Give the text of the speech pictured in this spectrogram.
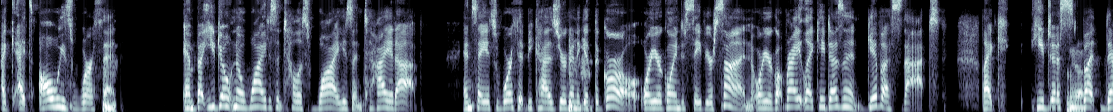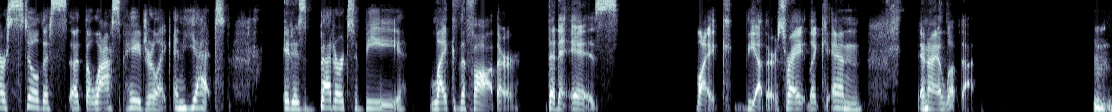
Like it's always worth it. Hmm. And but you don't know why. He doesn't tell us why. He doesn't tie it up and say it's worth it because you're going to get the girl or you're going to save your son or you're going right? Like he doesn't give us that. Like he just yeah. but there's still this at the last page you're like and yet it is better to be like the father than it is like the others right like and and i love that hmm.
